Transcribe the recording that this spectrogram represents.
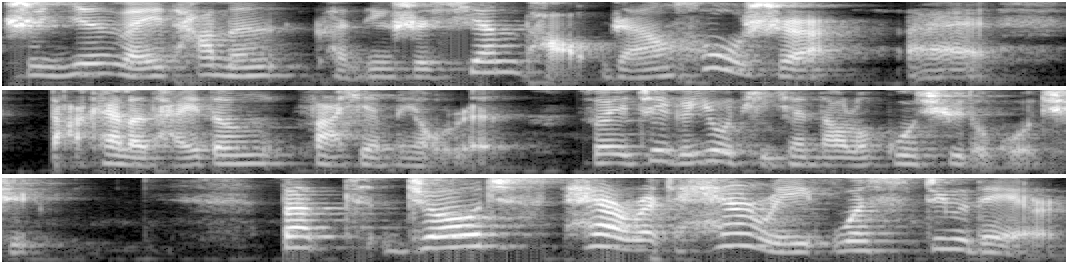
是因为他们肯定是先跑，然后是哎打开了台灯，发现没有人，所以这个又体现到了过去的过去。But George's parrot Henry was still there。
